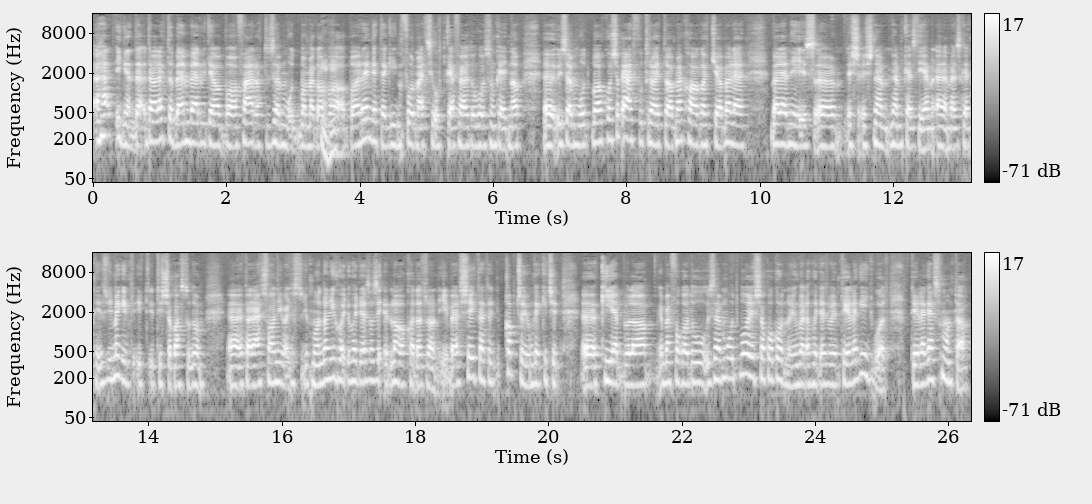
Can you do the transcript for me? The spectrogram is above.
Hát igen, de, de a legtöbb ember ugye abban a fáradt üzemmódban, meg abban uh-huh. abba rengeteg információt kell feldolgoznunk egy nap üzemmódba, akkor csak átfut rajta, meghallgatja, bele, belenéz, és, és nem, nem kezdi elemezgetni. Úgyhogy megint itt, itt is csak azt tudom tanácsolni, vagy azt tudjuk mondani, hogy, hogy ez az lakadatlan éberség, tehát hogy kapcsoljunk egy kicsit ki ebből a befogadó üzemmódból, és akkor gondoljunk vele, hogy ez tényleg így volt. Tényleg ezt mondta?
